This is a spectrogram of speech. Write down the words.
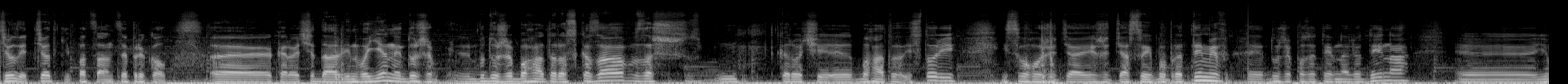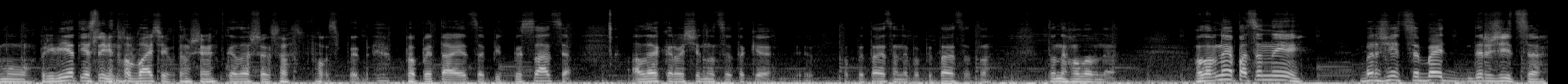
Чули, чіткий пацан, це прикол. Е, коротше, да, він воєнний, дуже, дуже багато розказав. За, коротше, багато історій із свого життя і життя своїх побратимів. Е, Дуже позитивна людина. Е, Йому привіт, якщо він побачив, тому що він сказав, що попитається підписатися. Але коротше, ну це таке. е, Попитається, не попитається, то, то не головне. Головне, пацани, бережіть себе, держіться.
